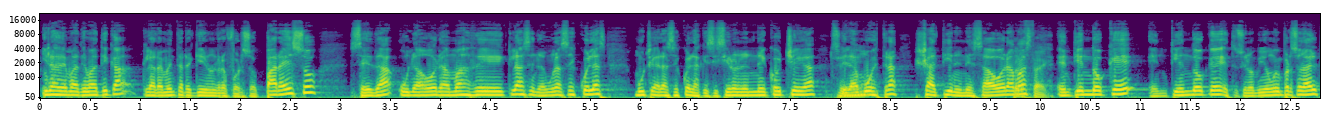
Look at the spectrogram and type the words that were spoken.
Y las de matemática claramente requieren un refuerzo. Para eso se da una hora más de clase en algunas escuelas. Muchas de las escuelas que se hicieron en Necochea Sí. de la muestra ya tienen esa hora más. Entiendo que, entiendo que, esto es una opinión muy personal,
